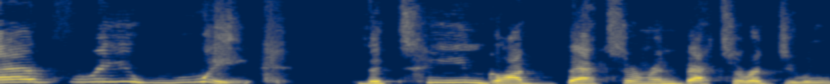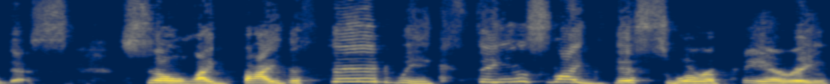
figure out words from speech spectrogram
every week, the team got better and better at doing this. So like by the third week, things like this were appearing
